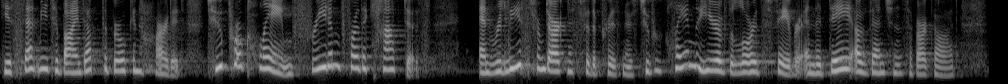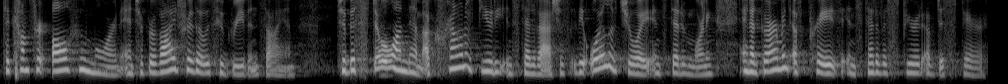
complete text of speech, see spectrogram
He has sent me to bind up the brokenhearted, to proclaim freedom for the captives and release from darkness for the prisoners, to proclaim the year of the Lord's favor and the day of vengeance of our God, to comfort all who mourn, and to provide for those who grieve in Zion, to bestow on them a crown of beauty instead of ashes, the oil of joy instead of mourning, and a garment of praise instead of a spirit of despair.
